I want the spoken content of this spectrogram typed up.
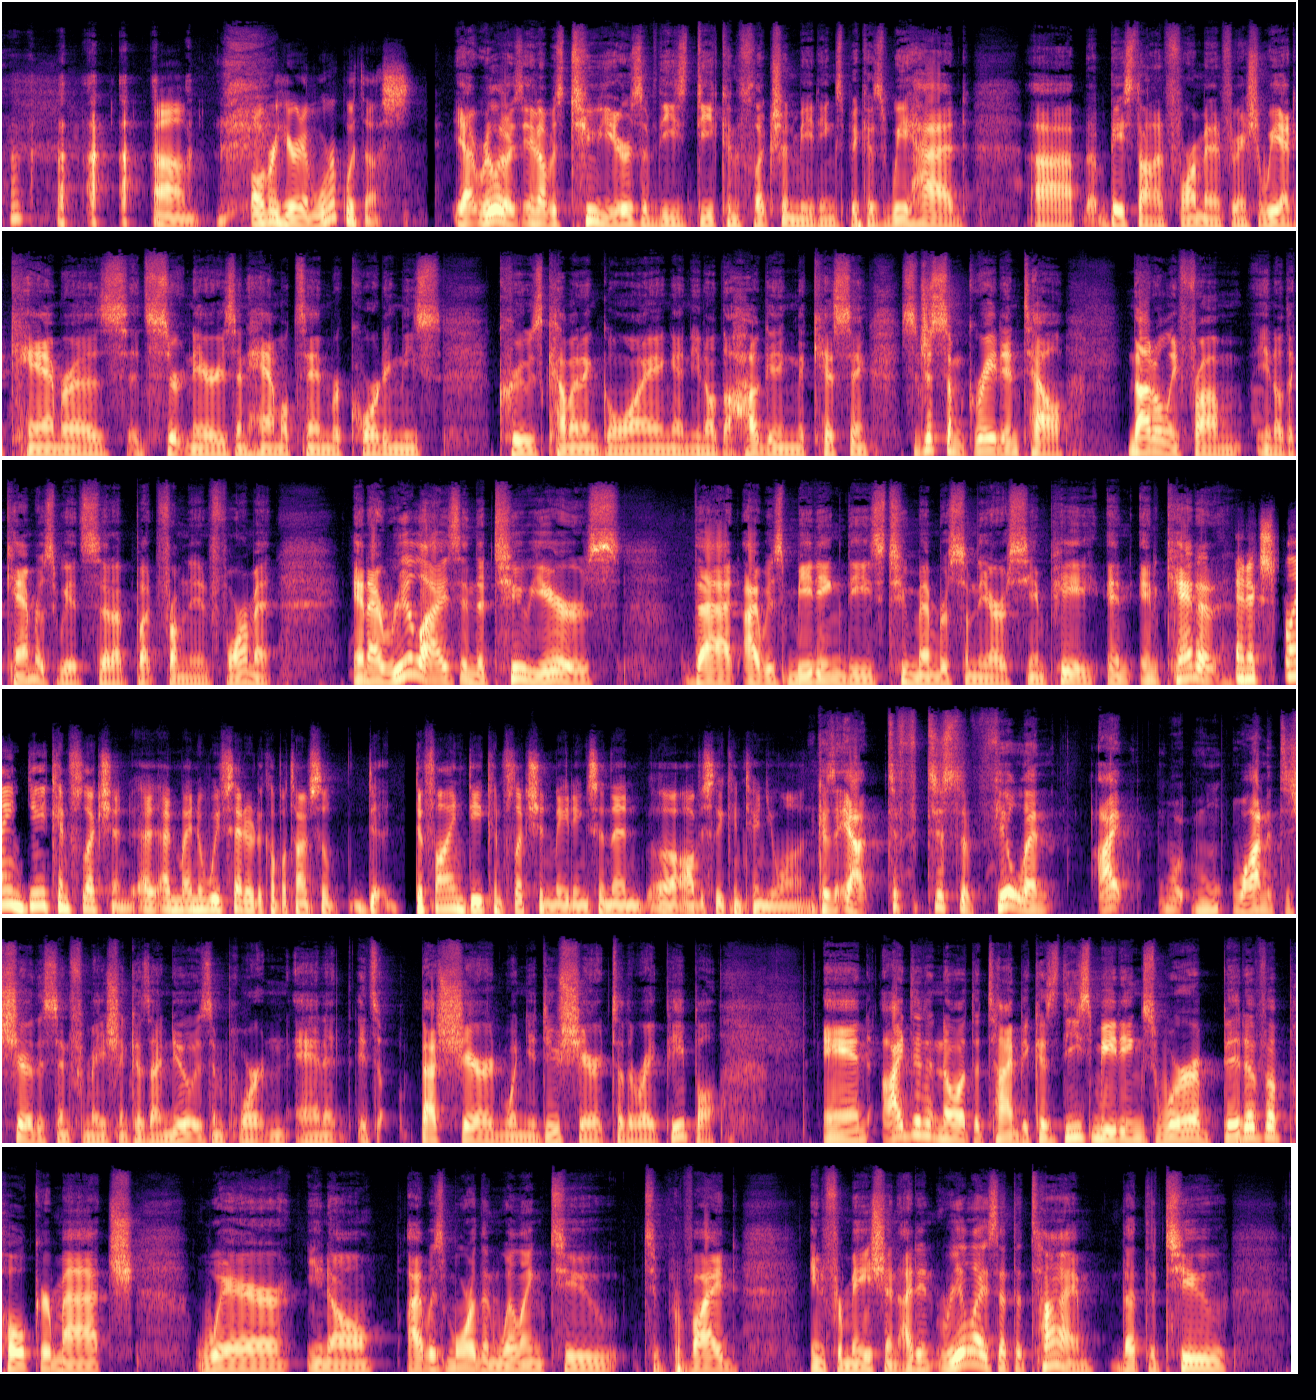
um, over here to work with us. Yeah, it really was. You know, it was two years of these deconfliction meetings because we had, uh, based on informant information, we had cameras in certain areas in Hamilton recording these crews coming and going, and you know the hugging, the kissing. So just some great intel, not only from you know the cameras we had set up, but from the informant. And I realized in the two years that I was meeting these two members from the RCMP in in Canada. And explain deconfliction. I, I know we've said it a couple times. So d- define deconfliction meetings, and then uh, obviously continue on. because yeah, to, just to feel in, I w- wanted to share this information because I knew it was important, and it, it's best shared when you do share it to the right people. And I didn't know at the time because these meetings were a bit of a poker match, where you know I was more than willing to to provide information. I didn't realize at the time that the two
